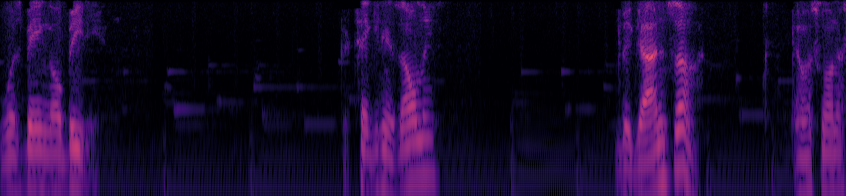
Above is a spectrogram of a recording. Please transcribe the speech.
was being obedient They're taking his only begotten son and was going to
